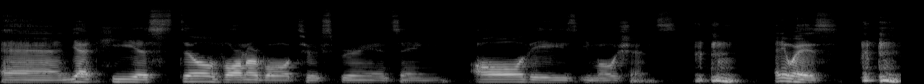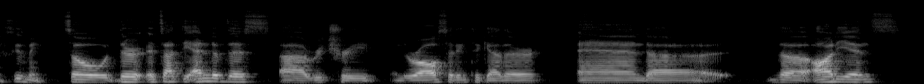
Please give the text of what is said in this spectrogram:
and yet he is still vulnerable to experiencing all these emotions. Anyways, excuse me. So there, it's at the end of this uh, retreat, and they're all sitting together, and uh, the audience,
